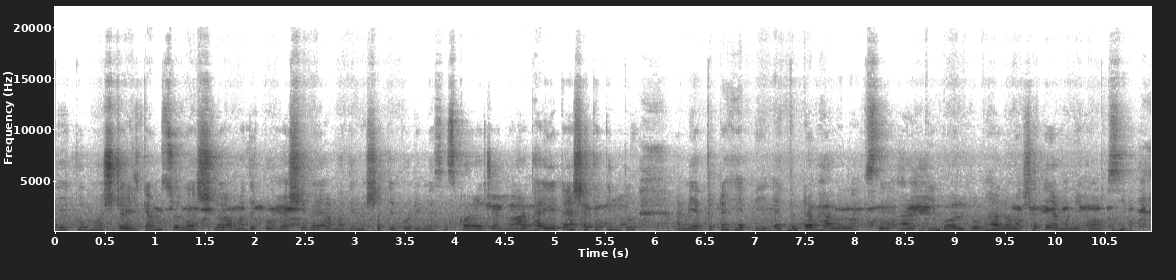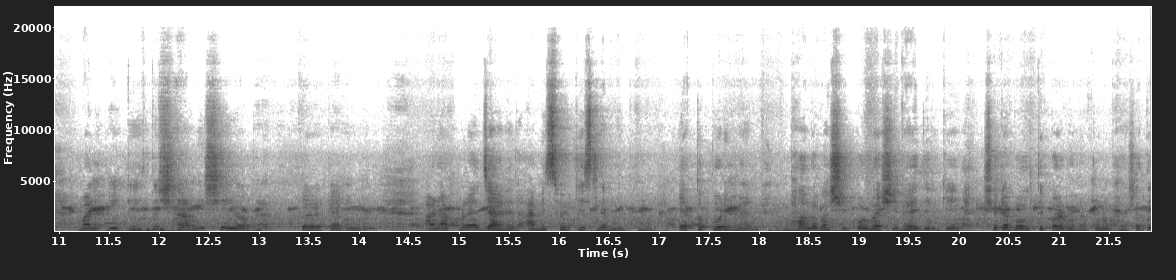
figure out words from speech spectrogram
আসসালামাইকুম মোস্ট ওয়েলকাম। চলে আসলো আমাদের প্রবাসী ভাই আমাদের সাথে পরি মেসেজ করার জন্য। আর ভাই, এটার সাথে কিন্তু আমি এতটা হ্যাপি এতটা ভালো লাগছে। আর কি বলব? ভালোবাসাতে এমনই হওয়া উচিত। মানে এটাই তো স্বামীর সেই অভাব করার কাহিনী। আর আপনারা জানেন, আমি সুইট ইসলাম লিখুন এত পরিমাণ ভালোবাসি প্রবাসী ভাইদেরকে, সেটা বলতে পারব না, কোনো ভাষাতে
